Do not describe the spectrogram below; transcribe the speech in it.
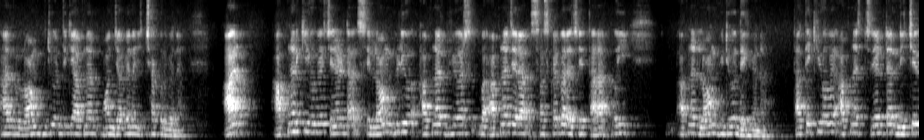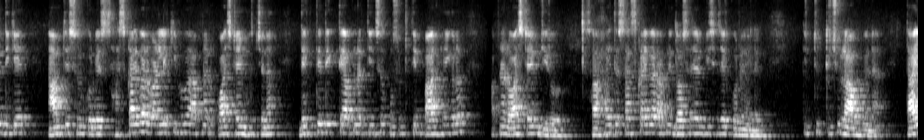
আর লং ভিডিওর দিকে আপনার মন যাবে না, ইচ্ছা করবে না। আর আপনার কি হবে চ্যানেলটা সেই লং ভিডিও আপনার ভিউয়ার্স বা আপনার যারা সাবস্ক্রাইবার আছে, তারা ওই আপনার লং ভিডিও দেখবে না। তাতে কি হবে? আপনার চ্যানেলটা নিচের দিকে নামতে শুরু করবে। সাবস্ক্রাইবার বাড়লে কি হবে আপনার ওয়াচ টাইম হচ্ছে না? দেখতে দেখতে আপনার তিনশো পঁয়ষট্টি দিন পার হয়ে গেল, আপনার ওয়াচ টাইম জিরো হয়তো সাবস্ক্রাইবার আপনি দশ হাজার, বিশ হাজার করে নিলেন, কিন্তু কিছু লাভ হবে না। তাই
